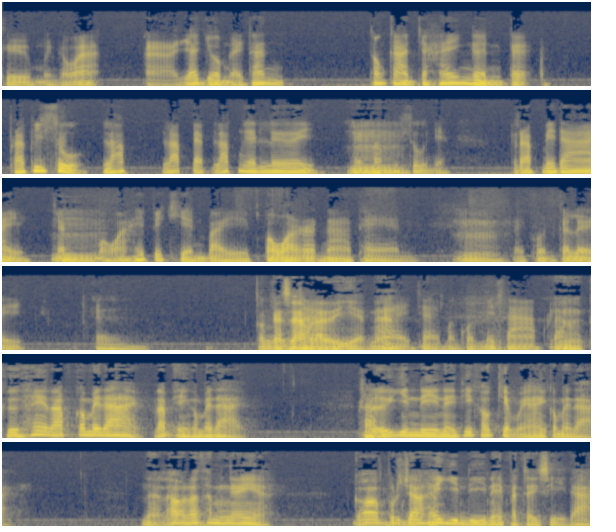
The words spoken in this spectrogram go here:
คือเหมือนกับว่าอ่าญาติโยมหลายท่านต้องการจะให้เงินกับพระพิสุรับรับแบบรับเงินเลยแต่พระพิสุเนี่ย รับไม่ได้จะบอกว่าให้ไปเขียนใบประวารณาแทนหลายคนก็เลย เออต้องการทราบรายละเอียดนะใช่ใช่บางคนไม่ทราบครับคือให้รับก็ไม่ได้ รับเองก็ไม่ได้ หรือยินดีในที่เขาเก็บไว้ให้ก็ไม่ได้นะแล้วแล้วทำไงอะ ก็พระเจ้าให้ยินดีในปัจจัยสี่ได้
